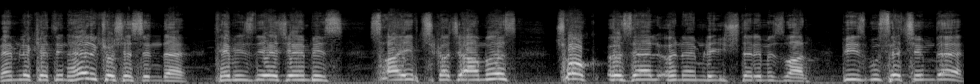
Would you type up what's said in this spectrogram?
memleketin her köşesinde temizleyeceğimiz, sahip çıkacağımız çok özel, önemli işlerimiz var. Biz bu seçimde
